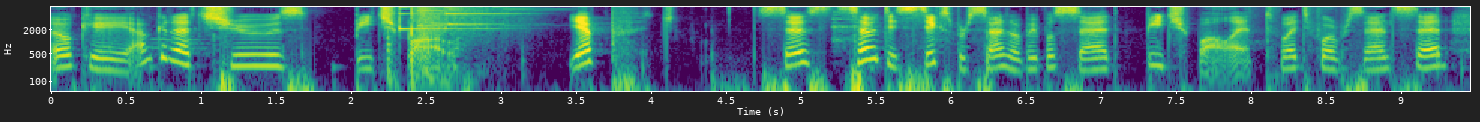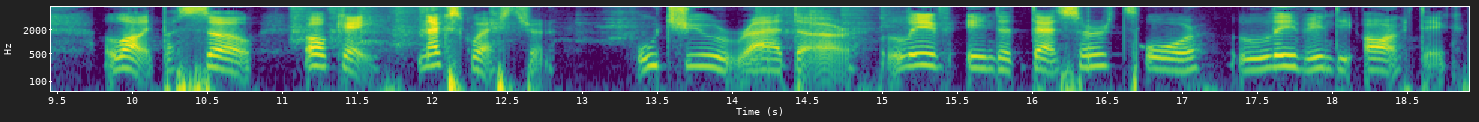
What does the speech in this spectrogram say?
Okay, I'm gonna choose beach ball. Yep, 76% of people said beach ball and 24% said lollipop. So, okay, next question. Would you rather live in the desert or live in the Arctic?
